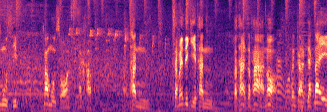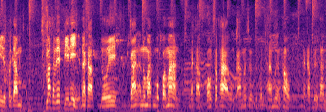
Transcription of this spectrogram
หมู่สิบมาหมู่สองนะครับท่านสมัยตะกี้ท่านประธานสภาเนาะเพิ่นก็อยากได้ประจำมาสำเร็จปีนี้นะครับ โดยการอนุมัติงบประมาณนะครับของสภาองค์การมวลชนตำบลท่าเมืองเฮานะครับโดยท่าน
